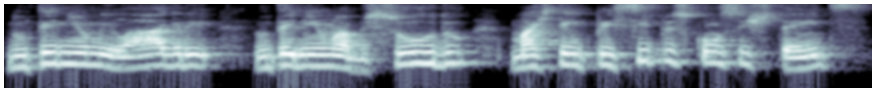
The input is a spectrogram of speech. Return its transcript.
Não tem nenhum milagre, não tem nenhum absurdo, mas tem princípios consistentes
